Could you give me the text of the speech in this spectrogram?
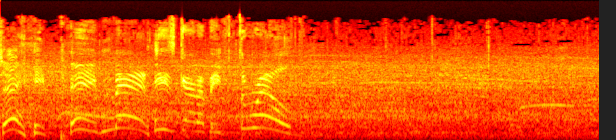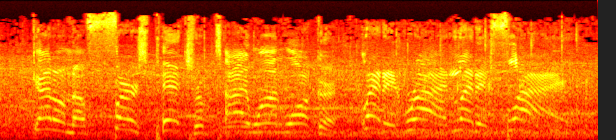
J.P. Man, he's got to be thrilled. Got on the first pitch from Taijuan Walker. Let it ride, let it fly.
